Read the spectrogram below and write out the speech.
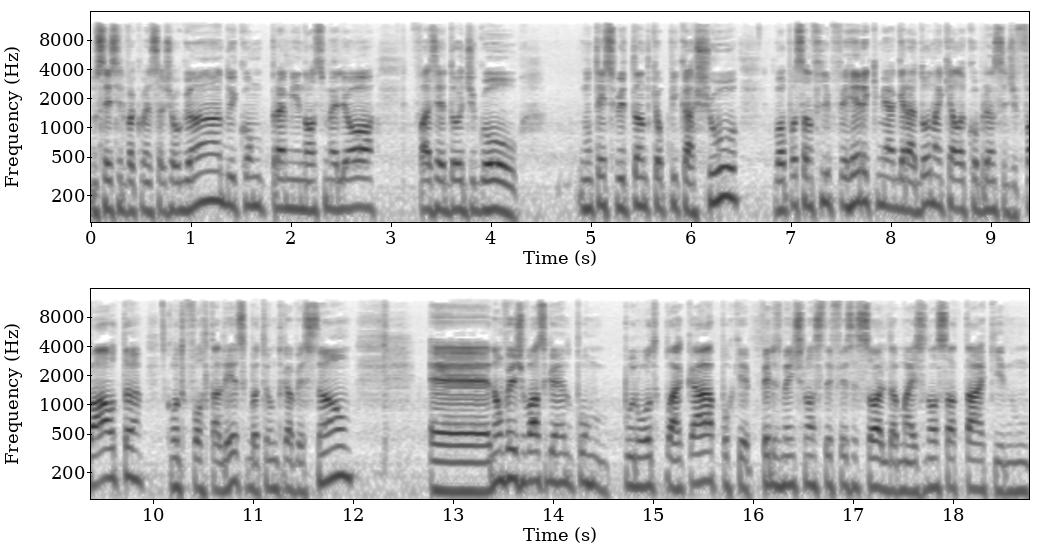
Não sei se ele vai começar jogando. E como para mim nosso melhor fazedor de gol não tem subido tanto que é o Pikachu. Vou apostar no Felipe Ferreira que me agradou naquela cobrança de falta contra o Fortaleza, que bateu no travessão. É, não vejo o Vasco ganhando por, por um outro placar, porque felizmente nossa defesa é sólida, mas nosso ataque não,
